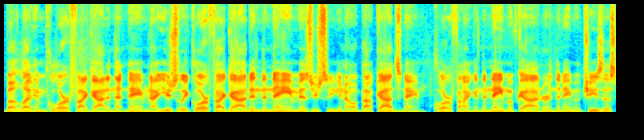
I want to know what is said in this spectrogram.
but let him glorify God in that name. Now, usually, glorify God in the name is usually you know about God's name, glorifying in the name of God or in the name of Jesus.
